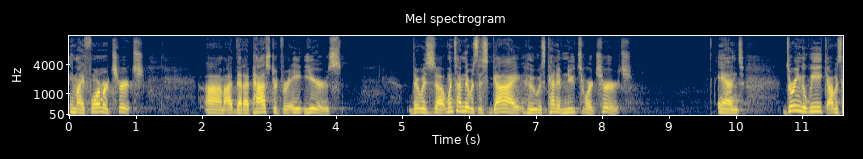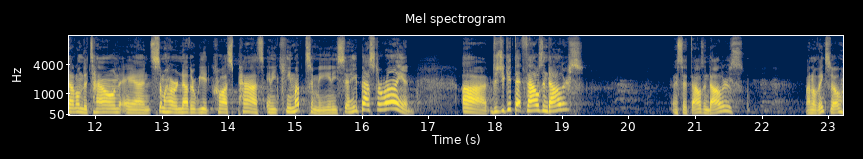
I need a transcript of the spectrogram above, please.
In my former church um, I, that I pastored for eight years, there was uh, one time there was this guy who was kind of new to our church. And during the week, I was out on the town, and somehow or another, we had crossed paths, and he came up to me and he said, Hey, Pastor Ryan, uh, did you get that $1,000? I said, $1,000? I don't think so.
